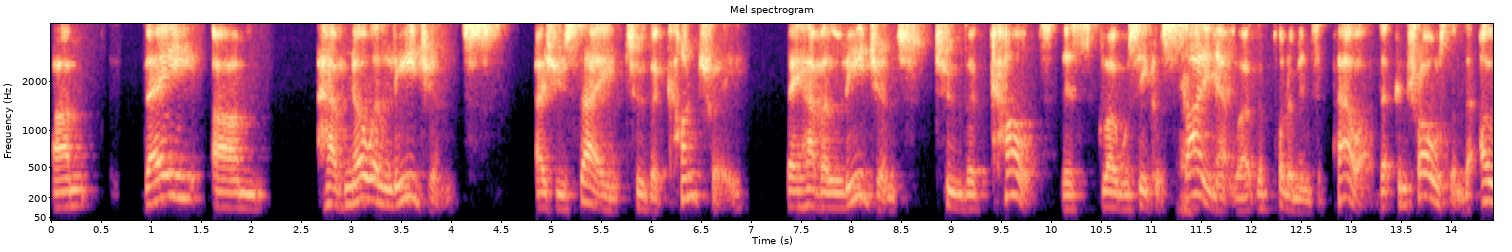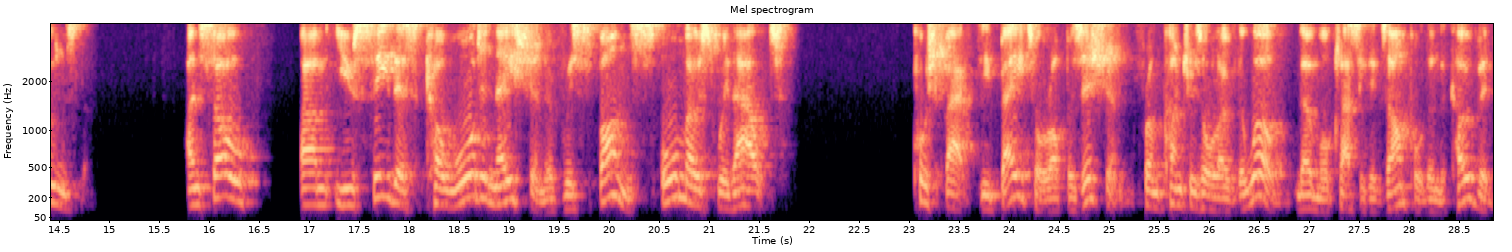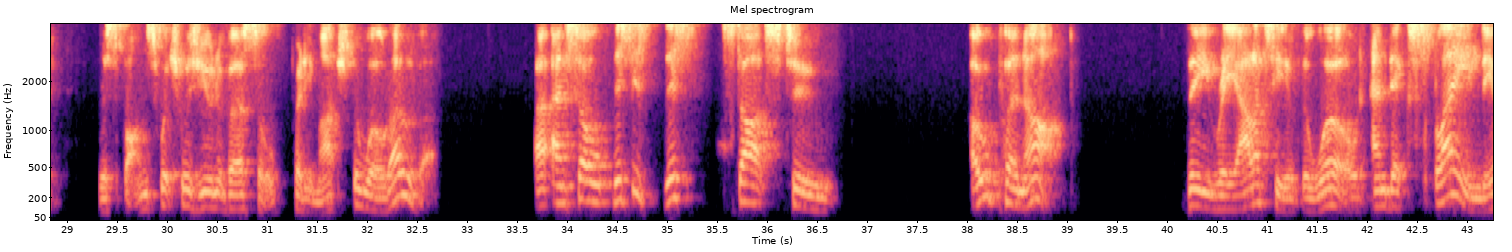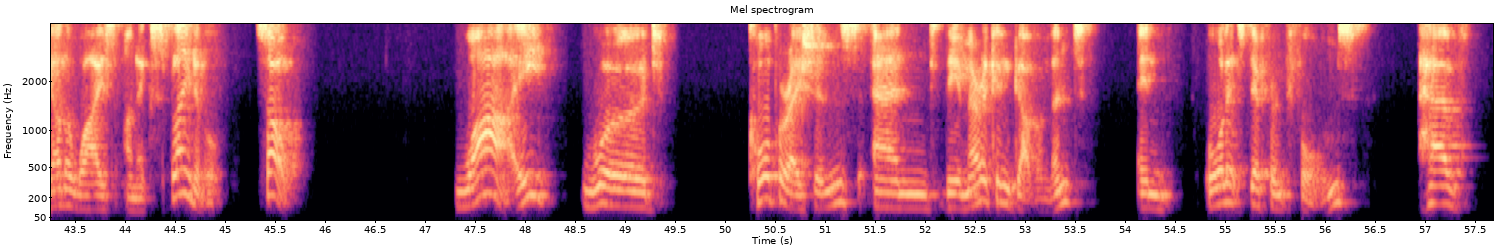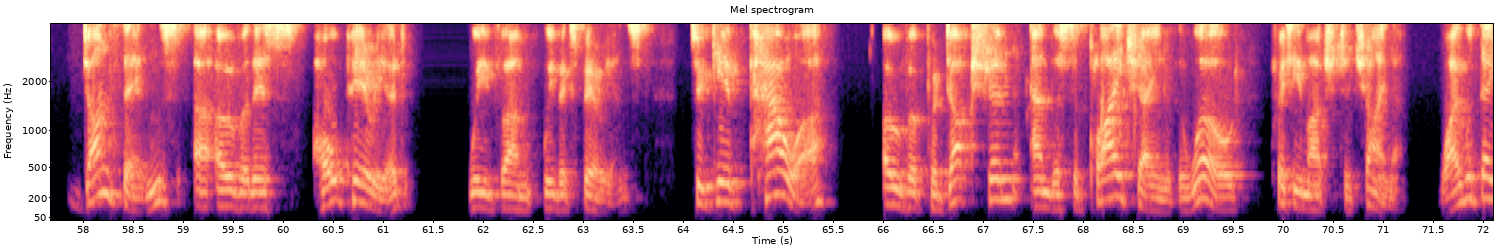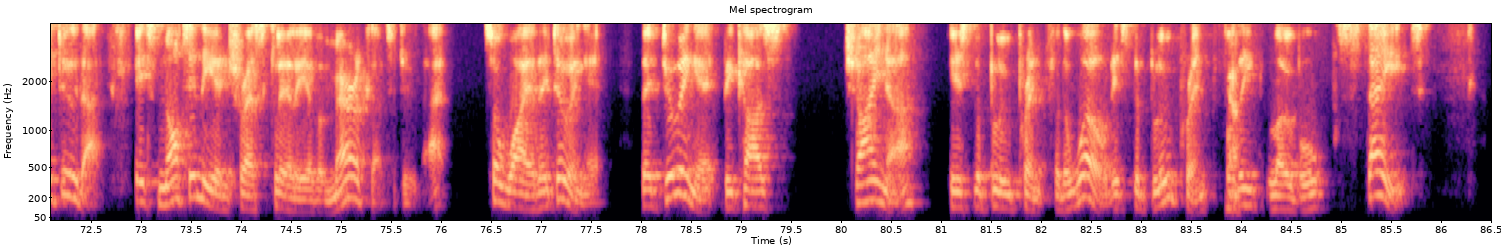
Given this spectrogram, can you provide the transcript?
um, they um, have no allegiance, as you say, to the country they have allegiance to the cult, this global secret society yes. network that put them into power, that controls them, that owns them. And so um, you see this coordination of response almost without pushback, debate, or opposition from countries all over the world. No more classic example than the COVID response, which was universal pretty much the world over. Uh, and so this is this starts to open up the reality of the world and explain the otherwise unexplainable. So, why would corporations and the American government, in all its different forms, have done things uh, over this whole period we've um, we've experienced to give power over production and the supply chain of the world pretty much to China. Why would they do that? It's not in the interest, clearly, of America to do that. So why are they doing it? They're doing it because China is the blueprint for the world. It's the blueprint for yeah. the global state.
